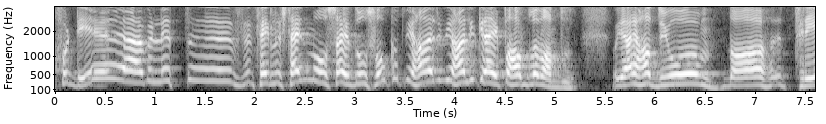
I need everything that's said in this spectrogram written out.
for det er vel et uh, fellestegn med oss eiendomsfolk at vi har, vi har, litt greie på handel og vandel. Og jeg hadde jo da tre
